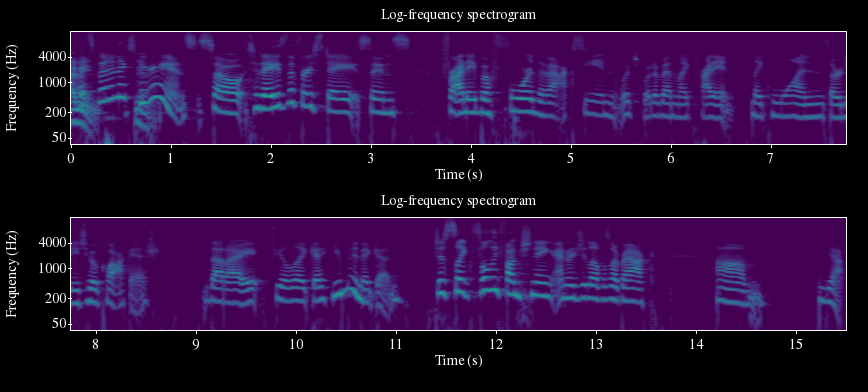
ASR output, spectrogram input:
I mean, it's been an yeah. experience. So today's the first day since Friday before the vaccine, which would have been like Friday at like 1 2 o'clock ish, that I feel like a human again. Just like fully functioning, energy levels are back. Um, yeah.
